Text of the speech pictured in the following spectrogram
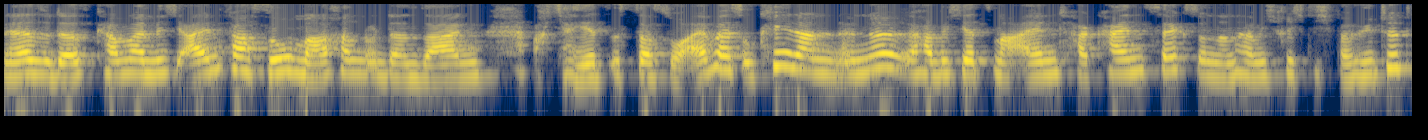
Also das kann man nicht einfach so machen und dann sagen, ach ja, jetzt ist das so Eiweiß, okay, dann ne, habe ich jetzt mal einen Tag keinen Sex und dann habe ich richtig verhütet.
